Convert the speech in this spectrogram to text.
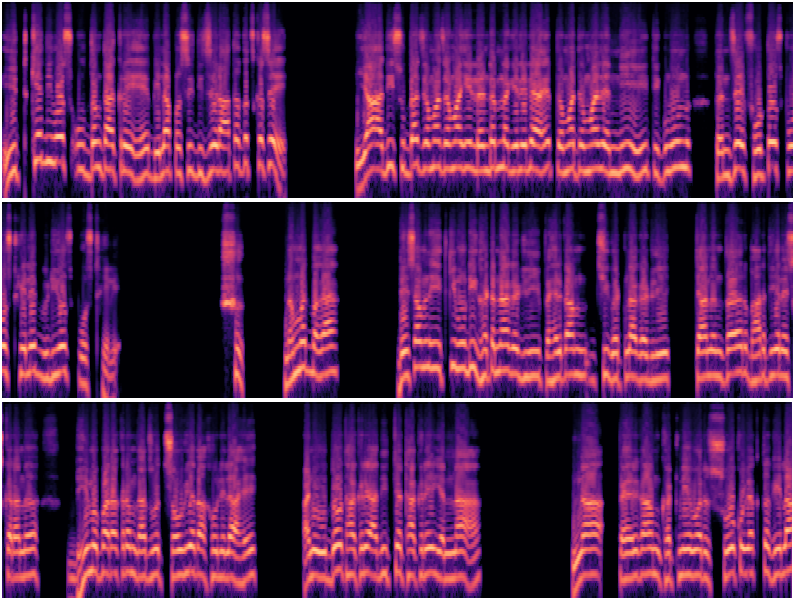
इतके दिवस उद्धव ठाकरे हे बिला प्रसिद्धीचे राहतातच कसे? या आधी सुद्धा जेव्हा जेव्हा हे लंडनला गेलेले आहेत तेव्हा तेव्हा त्यांनी तिकडून त्यांचे फोटोज पोस्ट केले व्हिडिओज पोस्ट केले. नम्मत बघा. देशामध्ये इतकी मोठी घटना घडली पहलगामची घटना घडली त्यानंतर भारतीय लष्करानं भीम पराक्रम गाजवत शौर्य दाखवलेलं आहे. आणि उद्धव ठाकरे आदित्य ठाकरे यांना ना पहलगाम घटनेवर शोक व्यक्त केला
